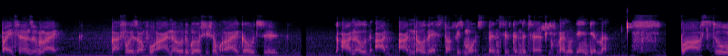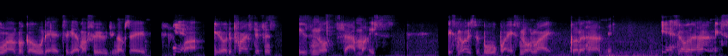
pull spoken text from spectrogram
but in terms of like, like for example, I know the grocery shop I go to. I know I, I know their stuff is more expensive than the Turkish man or the Indian man. But I still rather go there to get my food, you know what I'm saying? Yeah. But you know, the price difference is not that much. It's, it's noticeable, but it's not like gonna hurt me. Yeah. It's not gonna hurt me to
